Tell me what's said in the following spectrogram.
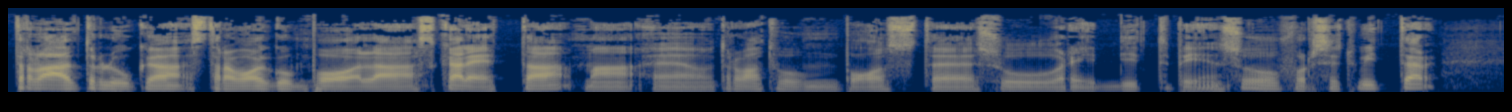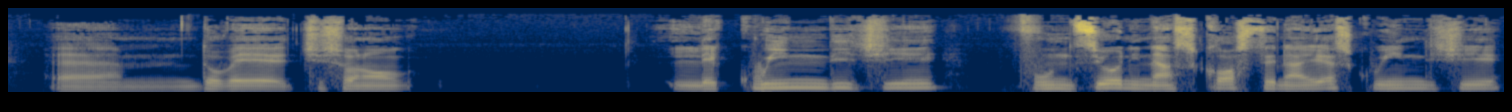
Tra l'altro, Luca, stravolgo un po' la scaletta, ma eh, ho trovato un post su Reddit, penso, forse Twitter, ehm, dove ci sono le 15 funzioni nascoste in iOS 15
